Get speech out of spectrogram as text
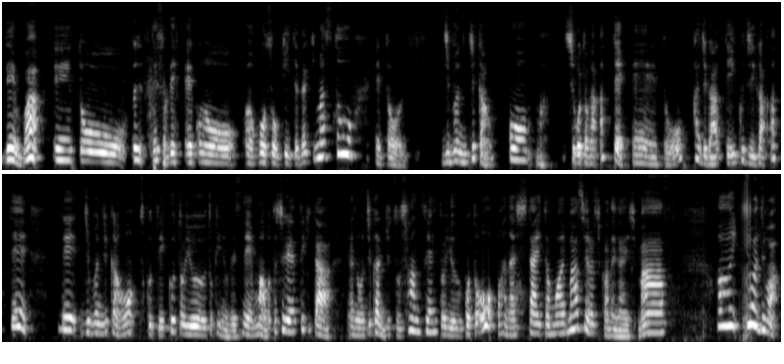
では、えっ、と、ですので、この放送を聞いていただきますと、えっ、と、自分時間を、まあ、仕事があって、えっ、と、家事があって、育児があって、で、自分時間を作っていくという時のですね、まあ私がやってきた、あの、時間術参戦ということをお話ししたいと思います。よろしくお願いします。はい。ではでは、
